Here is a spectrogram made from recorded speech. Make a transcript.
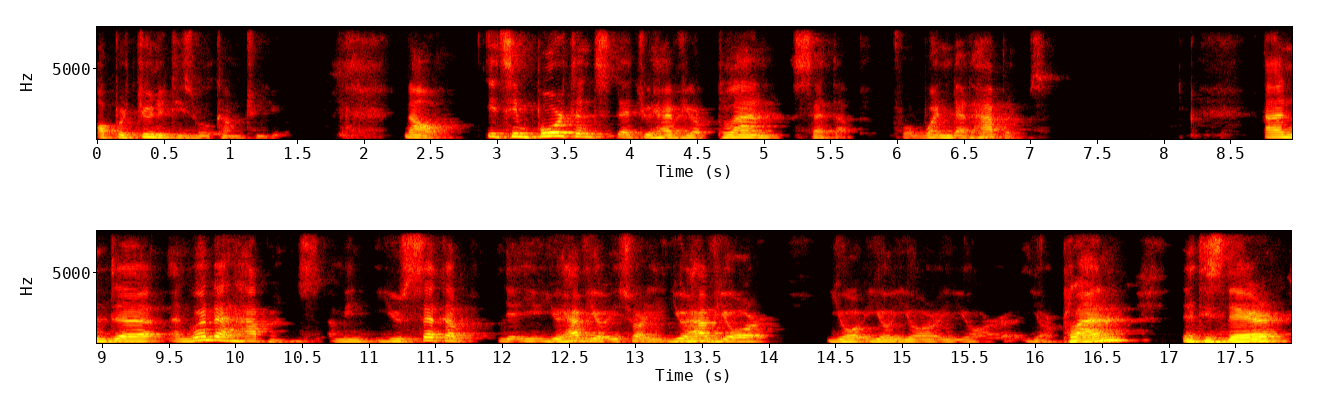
opportunities will come to you. Now, it's important that you have your plan set up for when that happens. And uh, and when that happens, I mean, you set up, you have your sorry, you have your your your your your your plan that is there,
